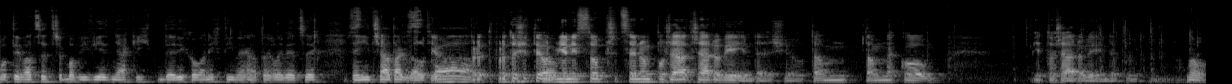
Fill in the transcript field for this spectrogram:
motivace třeba vyvíjet v nějakých dedikovaných týmech na tyhle věci není třeba tak prostě, velká. Proto, protože ty no. odměny no. jsou přece jenom pořád řádově jinde, že jo? Tam, tam jako je to řádově jinde. To, no. no.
